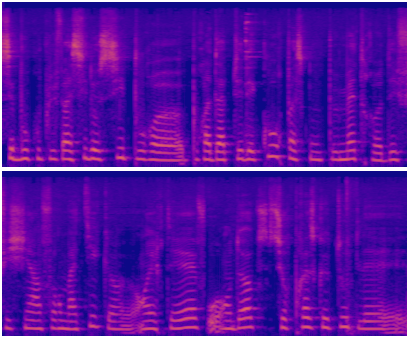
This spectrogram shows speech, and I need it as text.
c'est beaucoup plus facile aussi pour, euh, pour adapter les cours parce qu'on peut mettre des fichiers informatiques euh, en RTF ou en docs sur presque toutes les,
